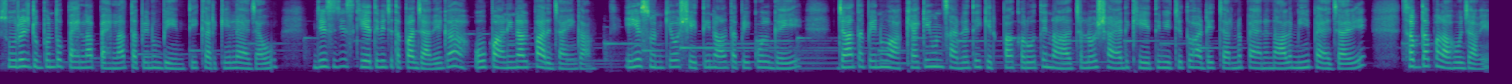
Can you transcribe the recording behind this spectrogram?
ਸੂਰਜ ਡੁੱਬਣ ਤੋਂ ਪਹਿਲਾਂ ਪਹਿਲਾਂ ਤਪੇ ਨੂੰ ਬੇਨਤੀ ਕਰਕੇ ਲੈ ਜਾਓ। ਜਿਸ ਜਿਸ ਖੇਤ ਵਿੱਚ ਤਪਾ ਜਾਵੇਗਾ, ਉਹ ਪਾਣੀ ਨਾਲ ਭਰ ਜਾਏਗਾ। ਇਹ ਸੁਣ ਕੇ ਉਹ ਛੇਤੀ ਨਾਲ ਤਪੇ ਕੋਲ ਗਏ। ਜਾਂ ਤਪੇ ਨੂੰ ਆਖਿਆ ਕਿ ਹੁਣ ਸਾਡੇ ਤੇ ਕਿਰਪਾ ਕਰੋ ਤੇ ਨਾਲ ਚਲੋ, ਸ਼ਾਇਦ ਖੇਤ ਵਿੱਚ ਤੁਹਾਡੇ ਚਰਨ ਪੈਣ ਨਾਲ ਮੀਂਹ ਪੈ ਜਾਵੇ, ਸਭ ਦਾ ਭਲਾ ਹੋ ਜਾਵੇ।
